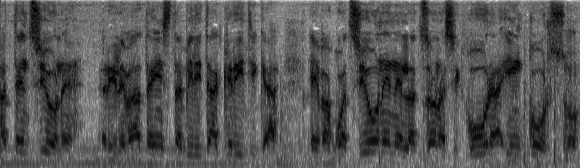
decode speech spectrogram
Attenzione, rilevata instabilità critica. Evacuazione nella zona sicura in corso.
